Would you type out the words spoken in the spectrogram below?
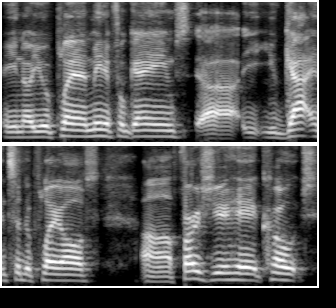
You know, you were playing meaningful games. Uh, you got into the playoffs. Uh, first year head coach,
